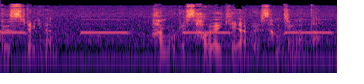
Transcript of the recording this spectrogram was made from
그 쓰레기는 한국의 사회 계약을 상징한다.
